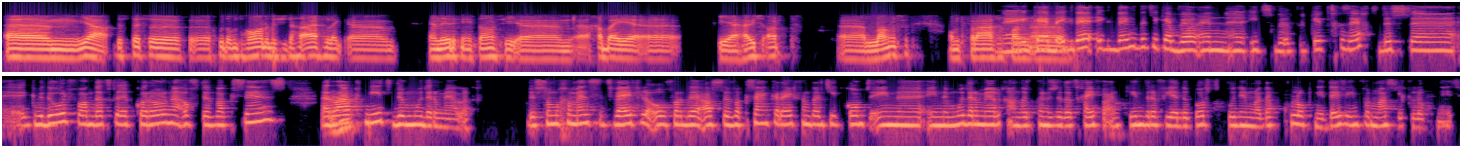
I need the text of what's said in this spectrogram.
Ehm, ja, dus het is goed om te horen. Dus je dacht eigenlijk in de eerste instantie, ga bij je, je huisarts langs om te vragen nee, van... Ik, heb, ik denk dat ik heb wel een, iets verkeerd gezegd. Dus ik bedoel van dat corona of de vaccins mhm. raakt niet de moedermelk. Dus sommige mensen twijfelen over de, als ze vaccin krijgen, dat die komt in, uh, in de moedermelk en dan kunnen ze dat geven aan kinderen via de borstvoeding, maar dat klopt niet. Deze informatie klopt niet.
